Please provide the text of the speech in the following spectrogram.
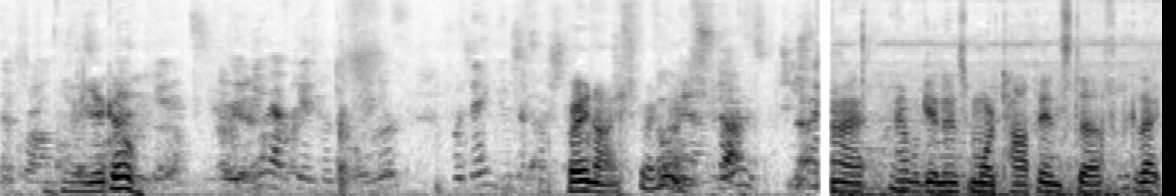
the crawl. There you go. Kids, they do have kids when they're older, but they use it for Very nice, very oh, nice. stuff. She said All right, now we're getting into some more top end stuff. Look at that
